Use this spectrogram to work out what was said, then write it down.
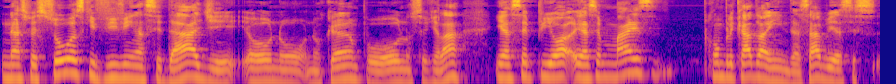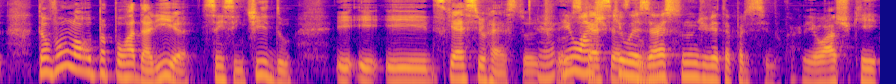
nas pessoas que vivem na cidade, ou no, no campo, ou não sei o que lá, ia ser pior, ia ser mais complicado ainda, sabe? Então vamos logo pra porradaria, sem sentido, e, e- e esquece o resto. É, Tipo, eu acho que o dúvidas. exército não devia ter aparecido, cara. Eu acho que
